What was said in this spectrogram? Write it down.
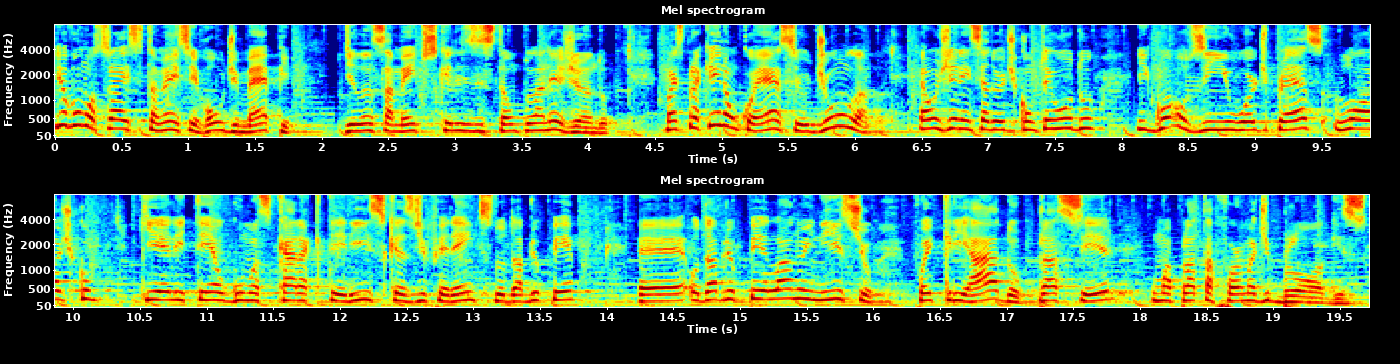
E eu vou mostrar esse também, esse roadmap de lançamentos que eles estão planejando. Mas para quem não conhece, o Joomla é um gerenciador de conteúdo igualzinho o WordPress, lógico que ele tem algumas características diferentes do WP. É, o WP lá no início foi criado para ser uma plataforma de blogs.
